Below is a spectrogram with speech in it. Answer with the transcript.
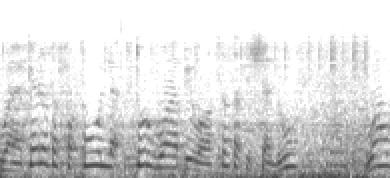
وكانت الحقول تروى بواسطة الشادوف وهو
